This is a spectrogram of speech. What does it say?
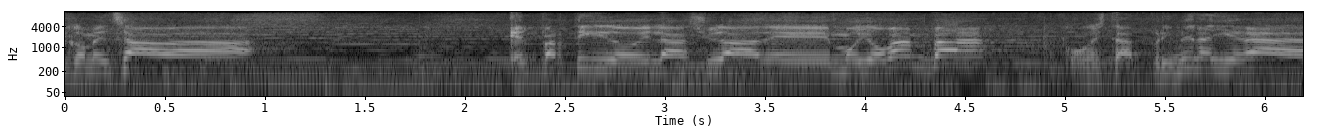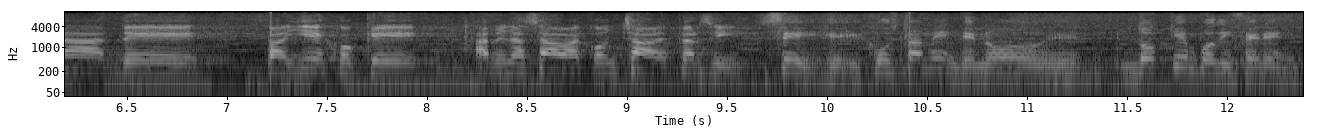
comenzaba el partido en la ciudad de Moyobamba con esta primera llegada de Vallejo que amenazaba con Chávez, Percy. Sí, eh, justamente, ¿no? Eh, dos tiempos diferentes,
